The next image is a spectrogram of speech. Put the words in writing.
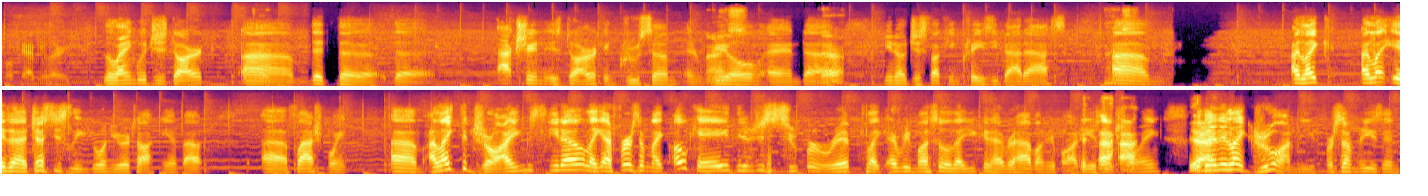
vocabulary the language is dark Okay. um the the the action is dark and gruesome and Nice. real and uh yeah. you know just fucking crazy badass Nice. um i like i like in uh justice league the one you were talking about uh flashpoint um i like the drawings you know like at first i'm like okay they're just super ripped like every muscle that you could ever have on your body is like showing but then it like grew on me for some reason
